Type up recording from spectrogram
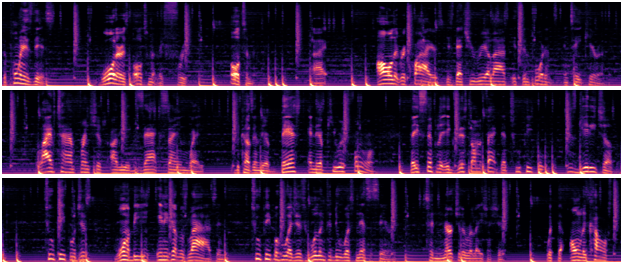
The point is this water is ultimately free. Ultimately. All right. All it requires is that you realize its importance and take care of it. Lifetime friendships are the exact same way because, in their best and their purest form, they simply exist on the fact that two people just get each other. Two people just want to be in each other's lives, and two people who are just willing to do what's necessary to nurture the relationship, with the only cost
